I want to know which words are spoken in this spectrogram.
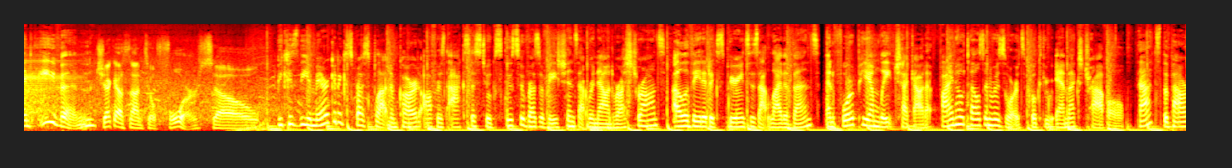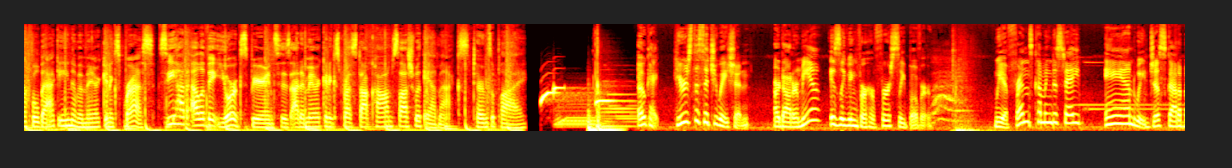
And even, Checkout's not until 4, so. Because the American Express Platinum Card offers access to exclusive reservations at renowned restaurants, elevated experiences at live events, and 4 p.m. late checkout at fine hotels and resorts booked through Amex Travel. That's the powerful backing of American Express. See how to elevate your experiences at americanexpress.com slash with Amex. Terms apply. Okay, here's the situation. Our daughter Mia is leaving for her first sleepover. We have friends coming to stay, and we just got a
